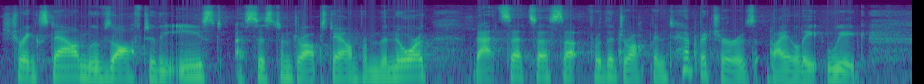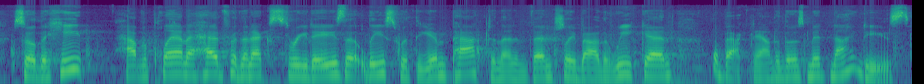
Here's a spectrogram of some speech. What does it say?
Shrinks down, moves off to the east. A system drops down from the north. That sets us up for the drop in temperatures by late week. So the heat, have a plan ahead for the next three days at least with the impact, and then eventually by the weekend, we'll back down to those mid 90s.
